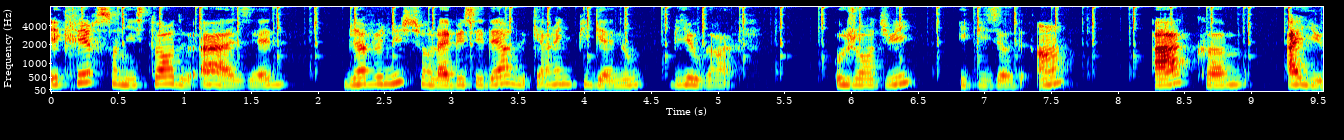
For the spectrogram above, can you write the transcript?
Écrire son histoire de A à Z. Bienvenue sur l'abécédaire de Karine Pigano, biographe. Aujourd'hui, épisode 1. A comme aïeux.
